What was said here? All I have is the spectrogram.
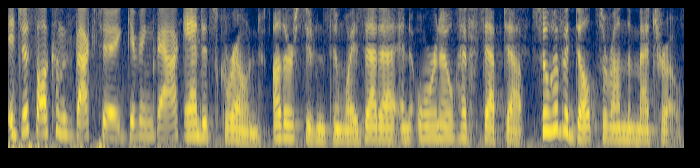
it just all comes back to giving back. And it's grown. Other students in Wayzata and Orono have stepped up. So have adults around the metro.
